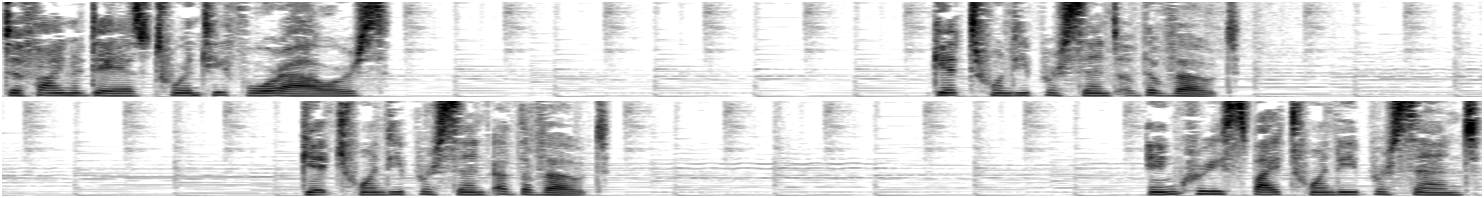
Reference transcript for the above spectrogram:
Define a day as 24 hours. Get 20% of the vote. Get 20% of the vote. Increase by 20%.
